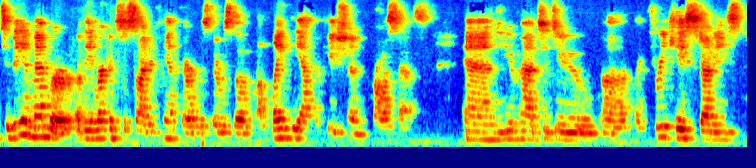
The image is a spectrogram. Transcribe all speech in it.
to be a member of the American Society of Hand Therapists, there was a, a lengthy application process, and you had to do uh, like three case studies.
